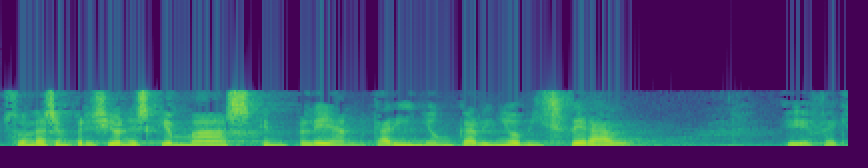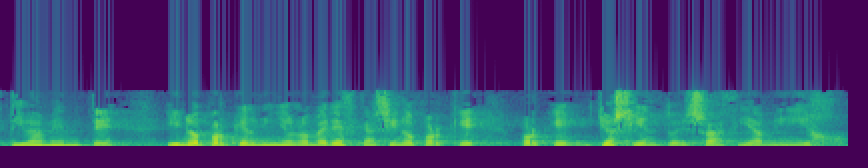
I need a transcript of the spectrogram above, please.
son las impresiones que más emplean. Cariño, un cariño visceral. efectivamente. Y no porque el niño lo merezca, sino porque, porque yo siento eso hacia mi hijo.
